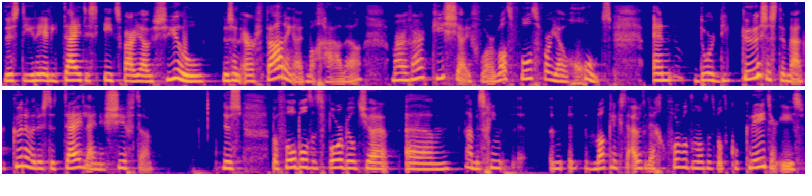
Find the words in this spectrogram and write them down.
Dus die realiteit is iets waar jouw ziel dus een ervaring uit mag halen. Maar waar kies jij voor? Wat voelt voor jou goed? En door die keuzes te maken, kunnen we dus de tijdlijnen shiften. Dus bijvoorbeeld het voorbeeldje, um, nou, misschien een, het makkelijkste uit te leggen, voorbeeld omdat het wat concreter is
